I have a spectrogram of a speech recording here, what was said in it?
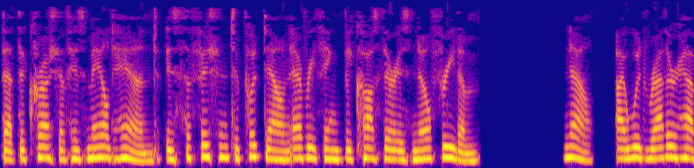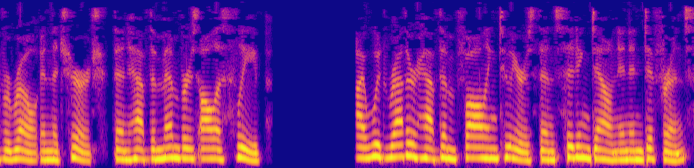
that the crush of his mailed hand is sufficient to put down everything because there is no freedom. Now, I would rather have a row in the church than have the members all asleep. I would rather have them falling to ears than sitting down in indifference.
